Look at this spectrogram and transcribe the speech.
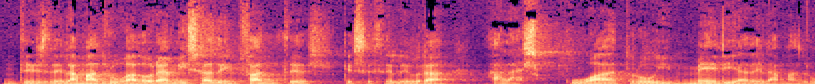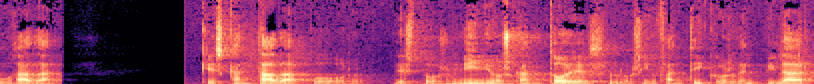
Desde la madrugadora misa de infantes, que se celebra a las cuatro y media de la madrugada, que es cantada por estos niños cantores, los infanticos del Pilar,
